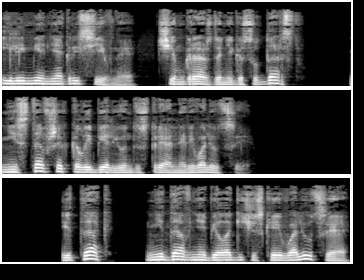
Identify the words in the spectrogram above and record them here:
или менее агрессивные, чем граждане государств, не ставших колыбелью индустриальной революции. Итак, недавняя биологическая эволюция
